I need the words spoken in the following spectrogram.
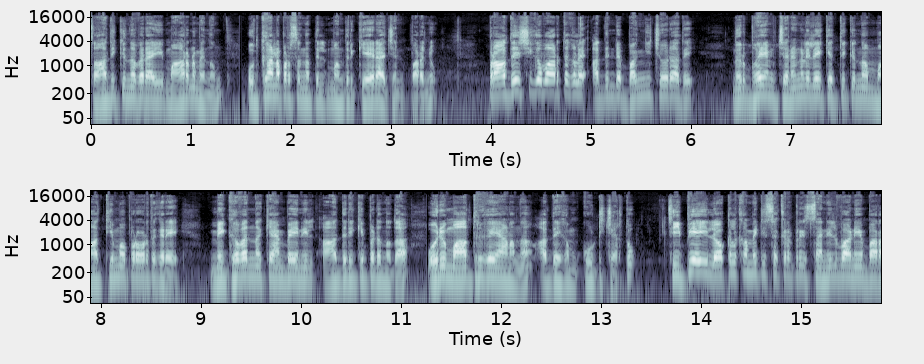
സാധിക്കുന്നവരായി മാറണമെന്നും ഉദ്ഘാടന പ്രസംഗത്തിൽ മന്ത്രി കെ രാജൻ പറഞ്ഞു. പ്രാദേശിക വാർത്തകളെ അതിന്റെ ഭംഗി ചോരാതെ നിർഭയം ജനങ്ങളിലേക്ക് എത്തിക്കുന്ന മാധ്യമപ്രവർത്തകരെ മികവെന്ന ക്യാമ്പയിനിൽ ആദരിക്കപ്പെടുന്നത് ഒരു മാതൃകയാണെന്ന് അദ്ദേഹം കൂട്ടിച്ചേർത്തു. C P I local committee secretary Sanil Vaniyambara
